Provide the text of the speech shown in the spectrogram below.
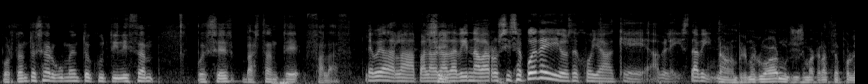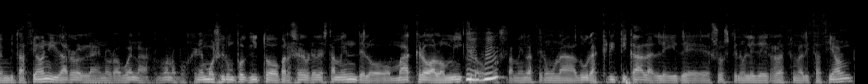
Por tanto, ese argumento que utilizan pues es bastante falaz. Le voy a dar la palabra a David Navarro si se puede y os dejo ya que habléis. David. en primer lugar, muchísimas gracias por la invitación y darle la enhorabuena. Bueno, pues queremos ir un poquito, para ser breves también, de lo macro a lo micro. Pues también hacer una dura crítica a la ley de sostenibilidad y racionalización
